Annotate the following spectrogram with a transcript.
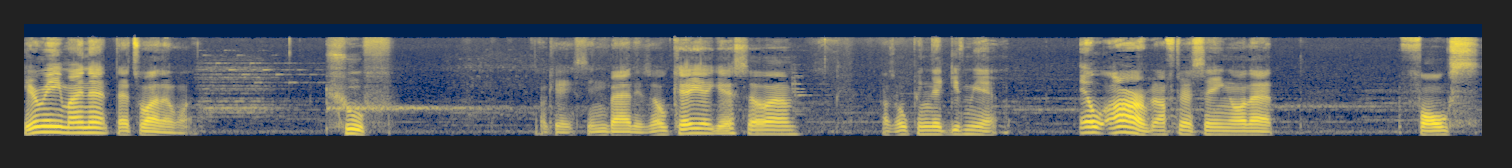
Hear me, Mynet? That's what I want. Truth. Okay, Sinbad is okay, I guess. So um, I was hoping they'd give me a LR after saying all that false,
